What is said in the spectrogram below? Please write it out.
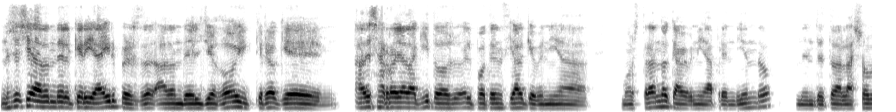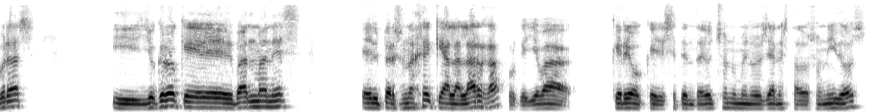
No sé si a dónde él quería ir, pero a donde él llegó y creo que ha desarrollado aquí todo el potencial que venía mostrando, que ha venido aprendiendo entre todas las obras. Y yo creo que Batman es el personaje que a la larga, porque lleva creo que 78 números ya en Estados Unidos,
